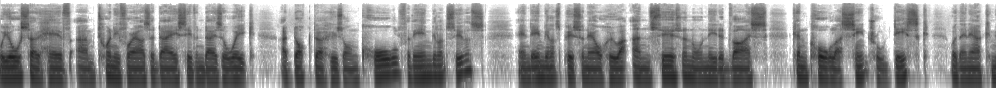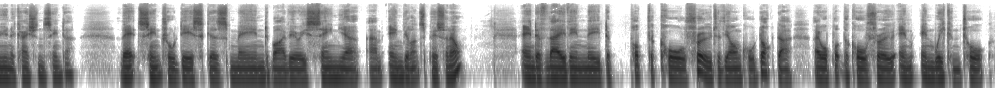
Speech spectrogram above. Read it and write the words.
We also have um, 24 hours a day, seven days a week, a doctor who's on call for the ambulance service, and ambulance personnel who are uncertain or need advice can call a central desk within our communication centre. That central desk is manned by very senior um, ambulance personnel, and if they then need to put the call through to the on call doctor, they will put the call through and, and we can talk.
